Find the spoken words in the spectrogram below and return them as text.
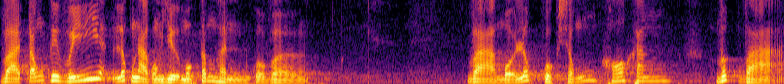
và trong cái ví, lúc nào còn giữ một tấm hình của vợ. Và mỗi lúc cuộc sống khó khăn, vất vả,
